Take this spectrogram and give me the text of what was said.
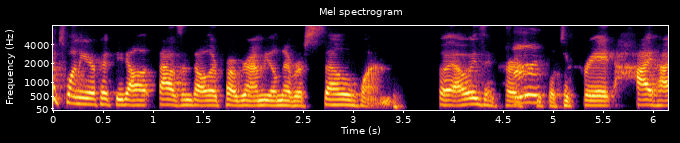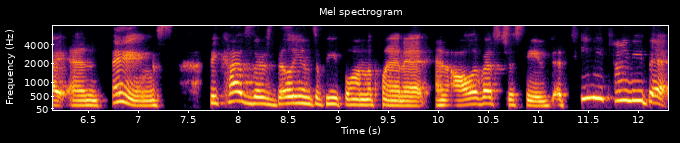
a twenty or fifty thousand dollar program, you'll never sell one. So I always encourage sure. people to create high, high end things because there's billions of people on the planet, and all of us just need a teeny tiny bit,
